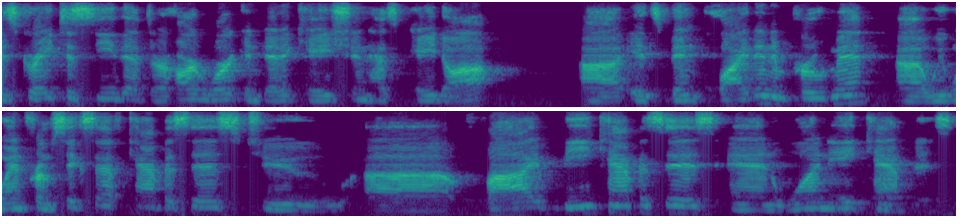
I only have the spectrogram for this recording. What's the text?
It's great to see that their hard work and dedication has paid off. Uh, it's been quite an improvement. Uh, we went from six F campuses to uh, five B campuses and one A campus.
